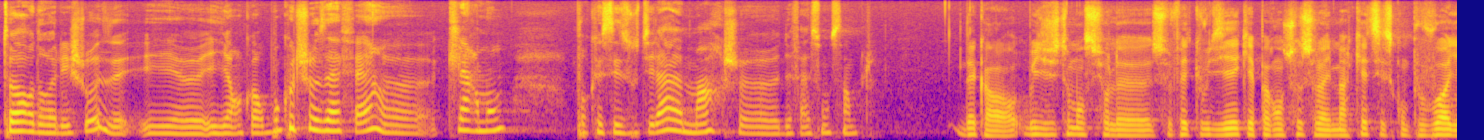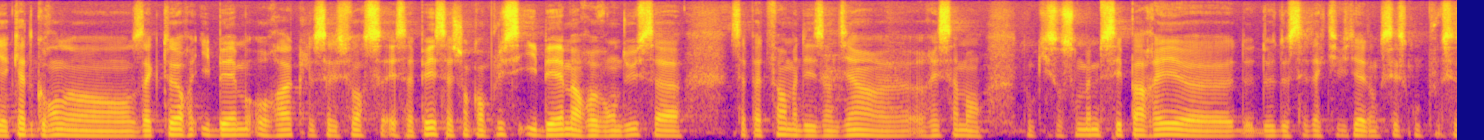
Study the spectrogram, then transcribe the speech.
tordre les choses et il y a encore beaucoup de choses à faire, clairement, pour que ces outils-là marchent de façon simple. D'accord. Oui, justement, sur le, fait que vous disiez qu'il n'y a pas grand-chose sur l'iMarket, c'est ce qu'on peut voir. Il y a quatre grands acteurs, IBM, Oracle, Salesforce, SAP, sachant qu'en plus, IBM a revendu sa, plateforme à des Indiens euh, récemment. Donc, ils se sont même séparés euh, de, cette activité. Donc, c'est ce qu'on ce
